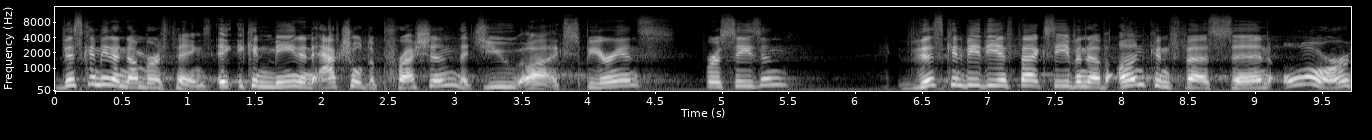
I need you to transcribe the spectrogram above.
this can mean a number of things. It, it, can mean an actual depression that you uh, experience for a season. This can be the effects even of unconfessed sin or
